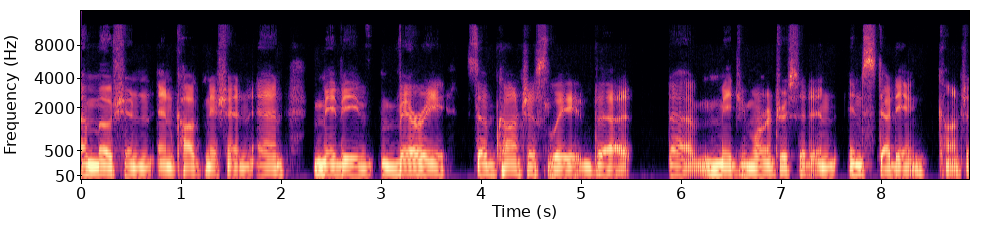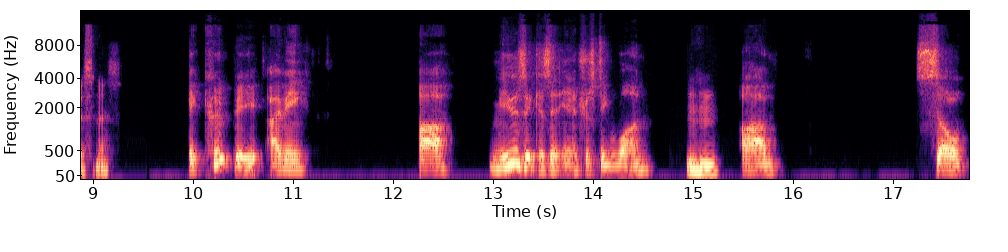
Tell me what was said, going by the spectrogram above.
emotion and cognition and maybe very subconsciously that uh, made you more interested in in studying consciousness. It could be. I mean uh music is an interesting one. Mm-hmm. um so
